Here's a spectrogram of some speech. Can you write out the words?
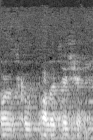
Moscow politicians.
